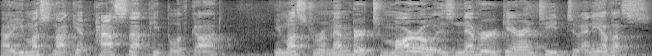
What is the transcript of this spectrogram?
Now, you must not get past that, people of God. You must remember tomorrow is never guaranteed to any of us.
